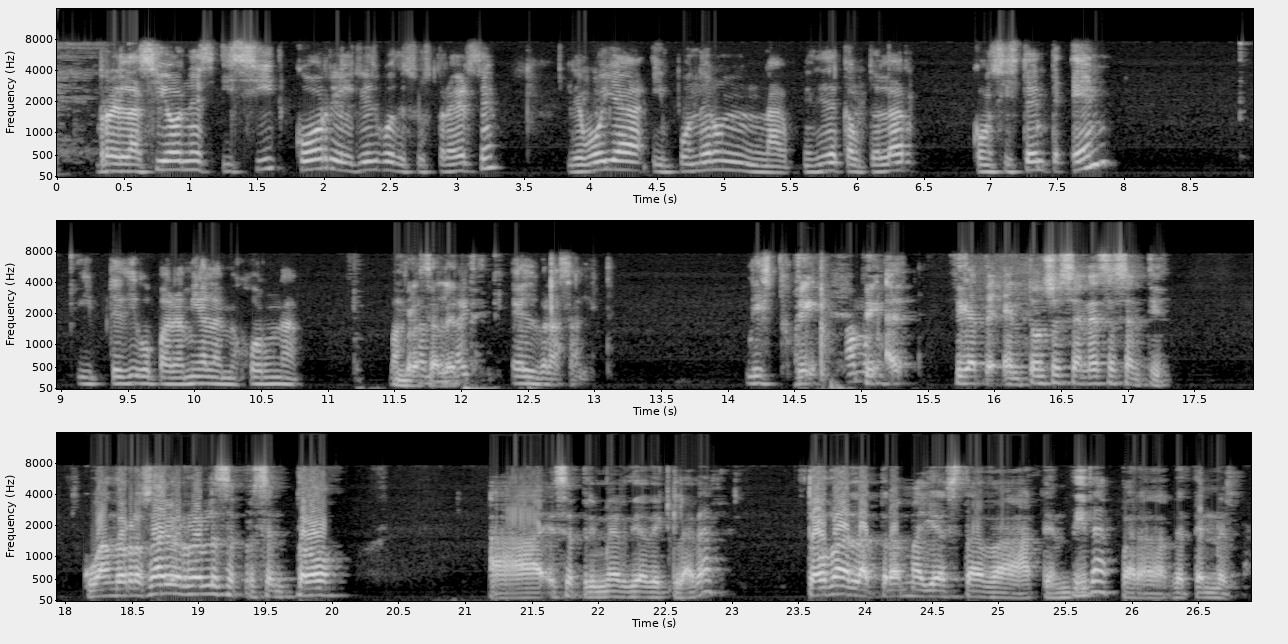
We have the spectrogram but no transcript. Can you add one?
relaciones, y sí corre el riesgo de sustraerse, le voy a imponer una medida cautelar consistente en, y te digo, para mí a lo mejor una brazalete. el brazalete. Listo. Fí- Vámonos. fí- eh, Fíjate, entonces en ese sentido, cuando Rosario Robles se presentó a ese primer día a declarar, toda la trama ya estaba atendida para detenerla.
